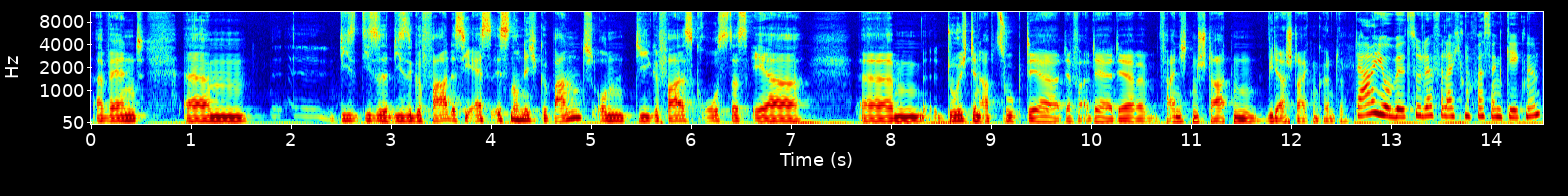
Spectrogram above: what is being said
erwähnt. Ähm, die, diese, diese Gefahr des IS ist noch nicht gebannt und die Gefahr ist groß, dass er ähm, durch den Abzug der, der, der, der Vereinigten Staaten wieder ersteigen könnte. Dario, willst du da vielleicht noch was entgegnen?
